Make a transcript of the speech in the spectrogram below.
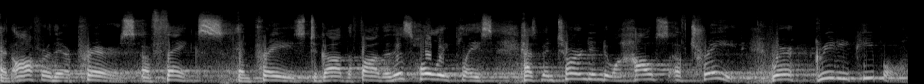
and offer their prayers of thanks and praise to God the Father. This holy place has been turned into a house of trade where greedy people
